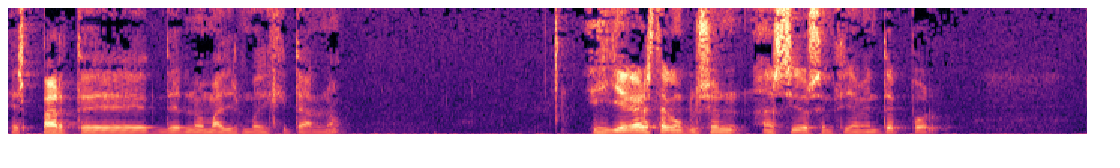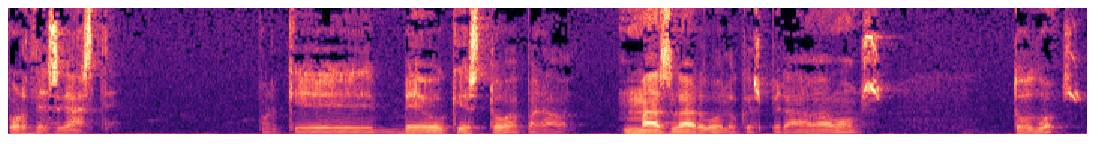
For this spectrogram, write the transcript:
es parte del nomadismo digital, ¿no? Y llegar a esta conclusión ha sido sencillamente por por desgaste, porque veo que esto va para más largo de lo que esperábamos todos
